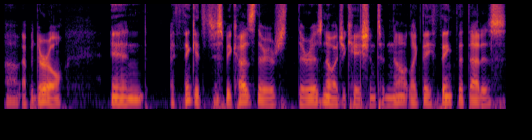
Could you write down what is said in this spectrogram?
uh, epidural, and I think it's just because there's there is no education to know. Like they think that that is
